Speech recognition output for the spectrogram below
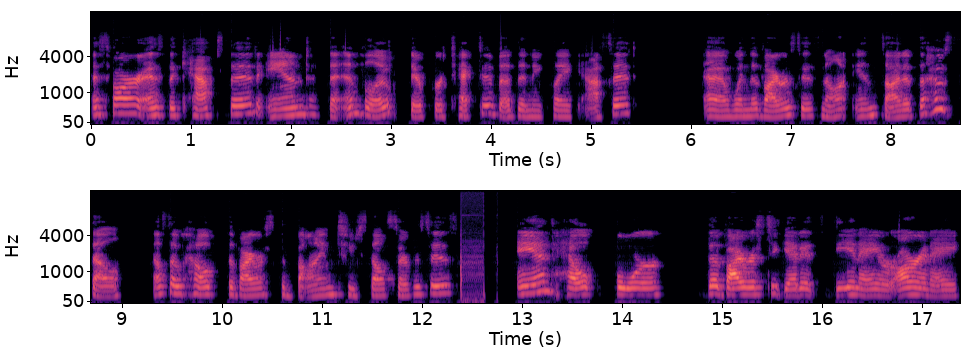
As far as the capsid and the envelope, they're protective of the nucleic acid uh, when the virus is not inside of the host cell. Also help the virus to bind to cell surfaces and help for the virus to get its DNA or RNA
